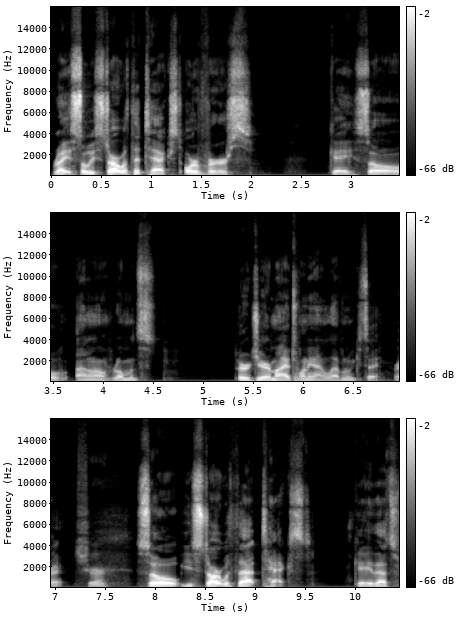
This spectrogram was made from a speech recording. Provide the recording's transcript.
Right, so we start with the text or verse. Okay, so I don't know, Romans or Jeremiah twenty nine eleven we could say, right? Sure. So you start with that text. Okay, that's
